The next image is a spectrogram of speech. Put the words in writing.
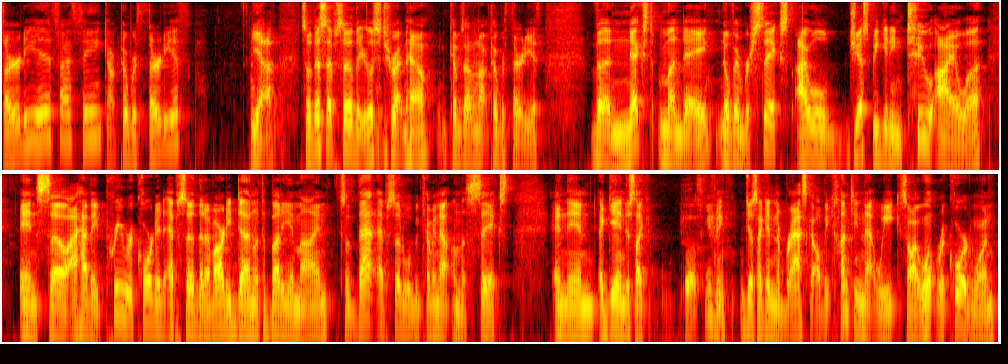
30th, I think, October 30th. Yeah. So this episode that you're listening to right now comes out on October 30th. The next Monday, November 6th, I will just be getting to Iowa. And so I have a pre recorded episode that I've already done with a buddy of mine. So that episode will be coming out on the 6th. And then again, just like, well, excuse me, just like in Nebraska, I'll be hunting that week. So I won't record one.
